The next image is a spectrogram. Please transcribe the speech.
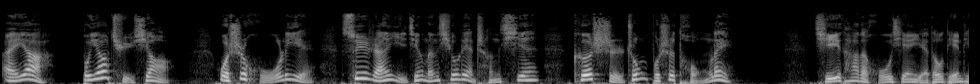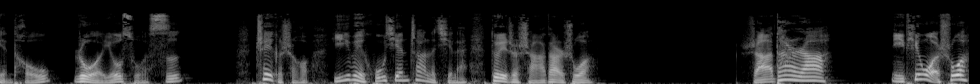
哎呀，不要取笑，我是狐狸，虽然已经能修炼成仙，可始终不是同类。”其他的狐仙也都点点头，若有所思。这个时候，一位狐仙站了起来，对着傻蛋儿说：“傻蛋儿啊，你听我说，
